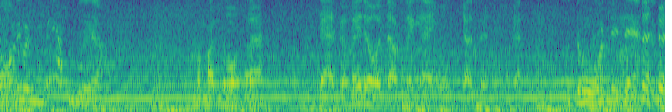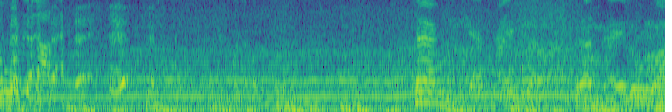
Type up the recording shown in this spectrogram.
ล้อนี่มันแม่มเลยอะน้ำมันจะงหมงดนะนะแดดก็ไม่โดนดำได้ไงงงจัดเลยเนี่ยโดนดิแดดจะโดนไอ้สัตว์แข่งแข่งให้เพื่อนเพื่อนให้ลูกว่า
